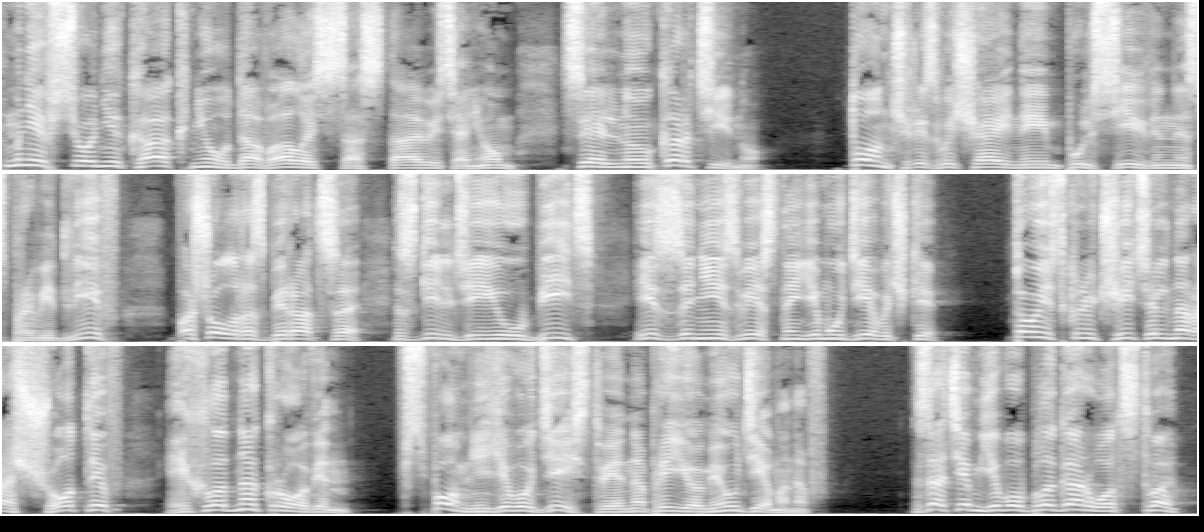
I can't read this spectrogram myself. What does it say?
Мне все никак не удавалось составить о нем цельную картину. То он чрезвычайно импульсивен и справедлив, пошел разбираться с гильдией убийц из-за неизвестной ему девочки, то исключительно расчетлив и хладнокровен. Вспомни его действия на приеме у демонов. Затем его благородство,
